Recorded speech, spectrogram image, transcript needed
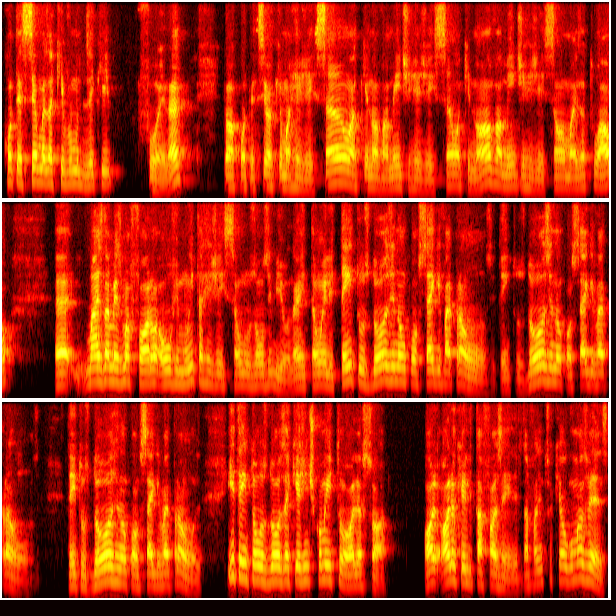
Aconteceu, mas aqui vamos dizer que foi, né? Então aconteceu aqui uma rejeição, aqui novamente rejeição, aqui novamente rejeição ao mais atual. É, mas da mesma forma, houve muita rejeição nos 11 mil, né? Então ele tenta os 12 e não consegue, vai para 11. Tenta os 12 e não consegue, vai para 11. Tenta os 12 e não consegue, vai para 11. E tentou os 12 aqui, a gente comentou, olha só. Olha, olha o que ele está fazendo. Ele está fazendo isso aqui algumas vezes.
